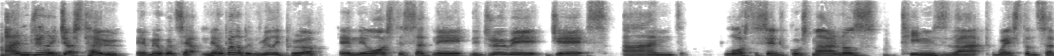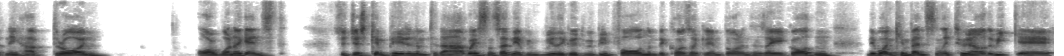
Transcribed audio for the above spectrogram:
And really just how uh, Melbourne set up. Melbourne have been really poor. And um, they lost to Sydney, they drew away Jets, and lost to Central Coast Mariners, teams that Western Sydney have drawn or won against. So just comparing them to that, Western Sydney have been really good. We've been following them because of Graham Dorrans and Ziggy Gordon. They won convincingly 2 0 at the week uh,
